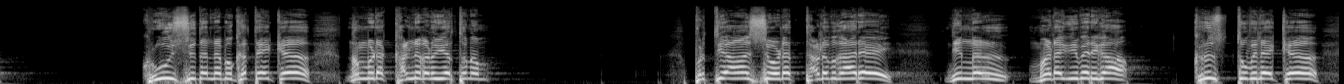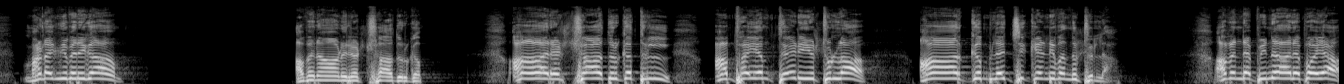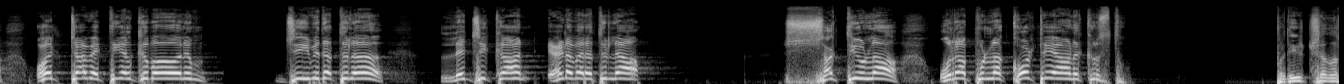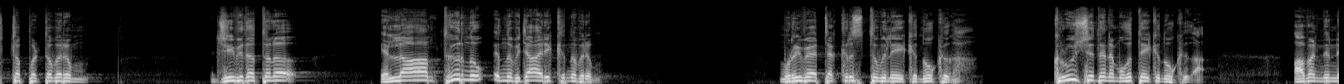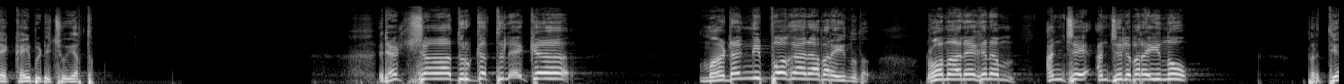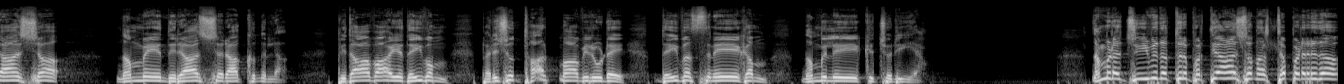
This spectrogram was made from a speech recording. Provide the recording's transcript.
ക്രൂശിതന്റെ മുഖത്തേക്ക് നമ്മുടെ കണ്ണുകൾ ഉയർത്തണം. പ്രത്യാശയുടെ തടവുകാരെ നിങ്ങൾ മടങ്ങി വരിക. ക്രിസ്തുവിലേക്ക് മടങ്ങി വരിക. അവനാണ് രക്ഷാദുർഗം. ആ രക്ഷാദുർഗത്തിൽ അഭയം തേടിയിട്ടുള്ള ആർക്കും ലജ്ജിക്കേണ്ടി വന്നിട്ടില്ല. അവന്റെ പിന്നാലെ പോയ ഒറ്റ വ്യക്തികൾക്ക് പോലും ജീവിതത്തിൽ ലജ്ജിക്കാൻ ഇടവരത്തില്ല. ശക്തിയുള്ള ഉറപ്പുള്ള കോട്ടയാണ് ക്രിസ്തു. പ്രതീക്ഷ നഷ്ടപ്പെട്ടവരും ജീവിതത്തിൽ എല്ലാം തീർന്നു എന്ന് വിചാരിക്കുന്നവരും മുറിവേറ്റ ക്രിസ്തുവിലേക്ക് നോക്കുക. ക്രൂശിതന മുഖത്തേക്ക് നോക്കുക. അവൻ നിന്നെ കൈപിടിച്ചുയർത്തും. രക്ഷാദുർഗത്തിലേക്ക് മടങ്ങിപ്പോകാനാ പറയുന്നത്. റോമാലേഖനം അഞ്ച് അഞ്ചിൽ പറയുന്നു പ്രത്യാശ നമ്മെ നിരാശരാക്കുന്നില്ല. പിതാവായ ദൈവം പരിശുദ്ധാത്മാവിലൂടെ ദൈവസ്നേഹം നമ്മിലേക്ക് ചൊരിയ. നമ്മുടെ ജീവിതത്തിൽ പ്രത്യാശ നഷ്ടപ്പെടരുത്.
